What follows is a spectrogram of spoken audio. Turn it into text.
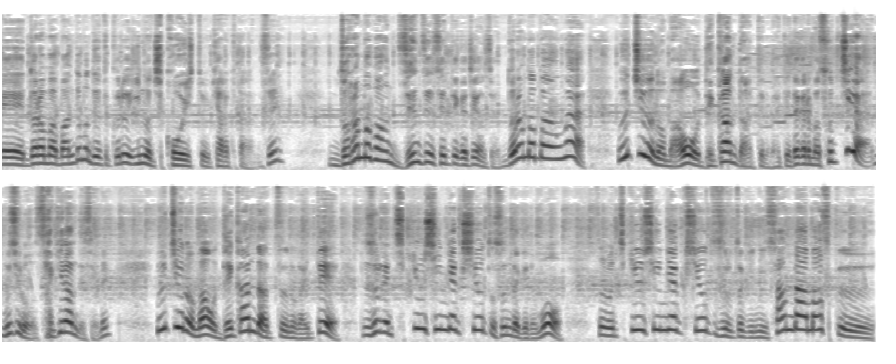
えー、ドラマ版でも出てくる命光一というキャラクターなんですね。ドラマ版全然設定が違うんですよ。ドラマ版は宇宙の魔王デカンダーっていうのがいて、だからまあそっちがむしろ先なんですよね。宇宙の魔王デカンダーっていうのがいて、それが地球侵略しようとするんだけども、その地球侵略しようとするときにサンダーマスク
